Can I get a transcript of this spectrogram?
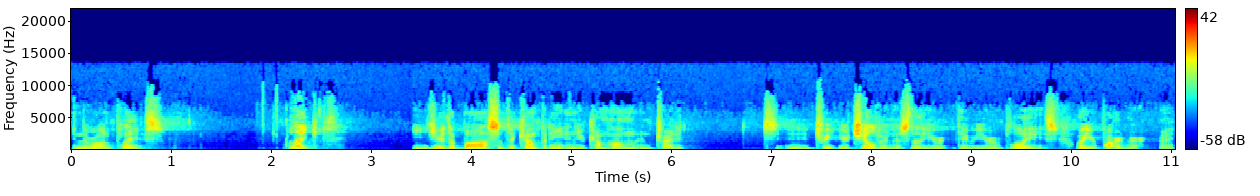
in the wrong place. Like you're the boss of the company and you come home and try to t- treat your children as though they were your employees or your partner, right?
